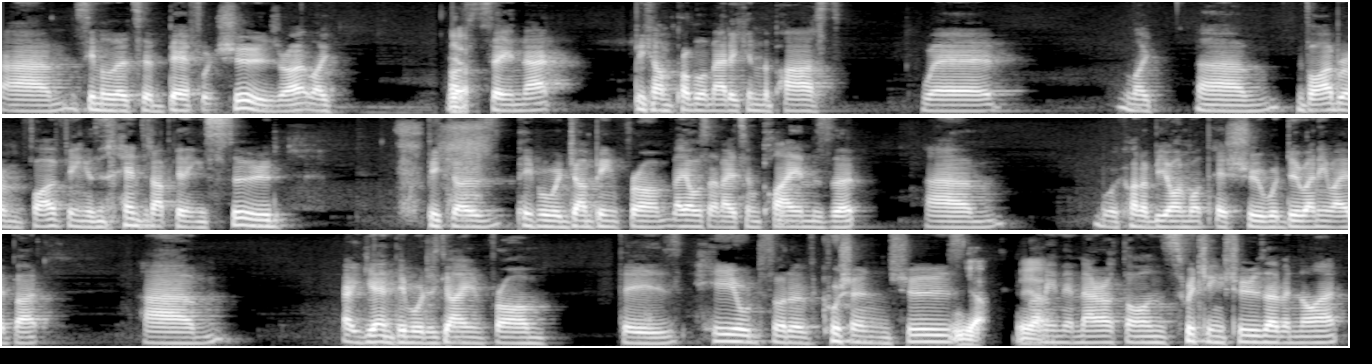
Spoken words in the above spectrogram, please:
Um, similar to barefoot shoes, right? Like Yeah. I've seen that become problematic in the past where like um, Vibram Five Fingers ended up getting sued because people were jumping from. They also made some claims that um, were kind of beyond what their shoe would do anyway. But um, again, people were just going from these heeled sort of cushioned shoes Yeah. Yeah. running their marathons, switching shoes overnight,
